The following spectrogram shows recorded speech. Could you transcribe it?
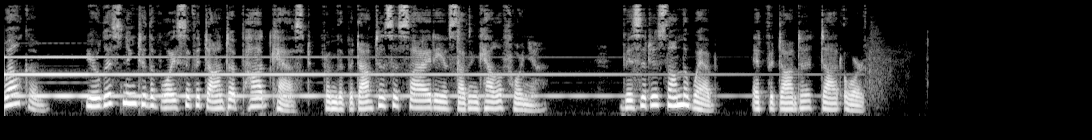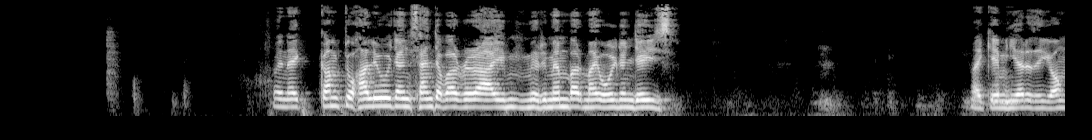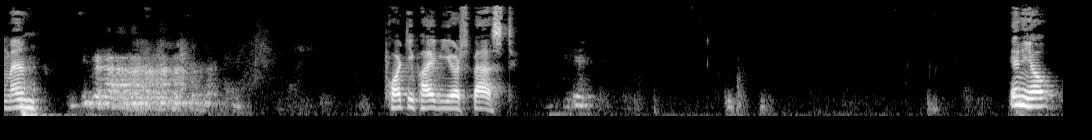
Welcome. You're listening to the Voice of Vedanta podcast from the Vedanta Society of Southern California. Visit us on the web at vedanta.org. When I come to Hollywood and Santa Barbara, I remember my olden days. I came here as a young man. 45 years passed. Anyhow,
